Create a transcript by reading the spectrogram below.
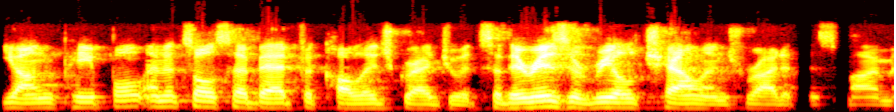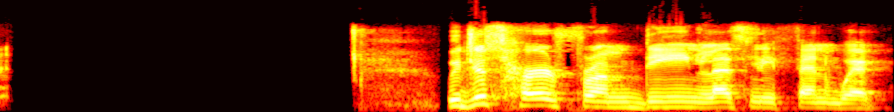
young people, and it's also bad for college graduates. So, there is a real challenge right at this moment. We just heard from Dean Leslie Fenwick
